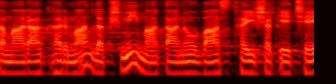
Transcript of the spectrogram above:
તમારા ઘરમાં લક્ષ્મી માતાનો વાસ થઈ શકે છે.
